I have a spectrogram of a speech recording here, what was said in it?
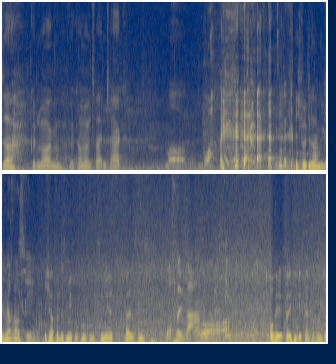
So, guten Morgen, willkommen beim zweiten Tag. Morgen. Boah, Alter, die sind wirklich. Ich würde sagen, wir gehen wir raus. rausgehen? Ich hoffe, das Mikrofon funktioniert, weiß es nicht. Boah, voll warm. Oh Hilfe, hier geht's einfach runter.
